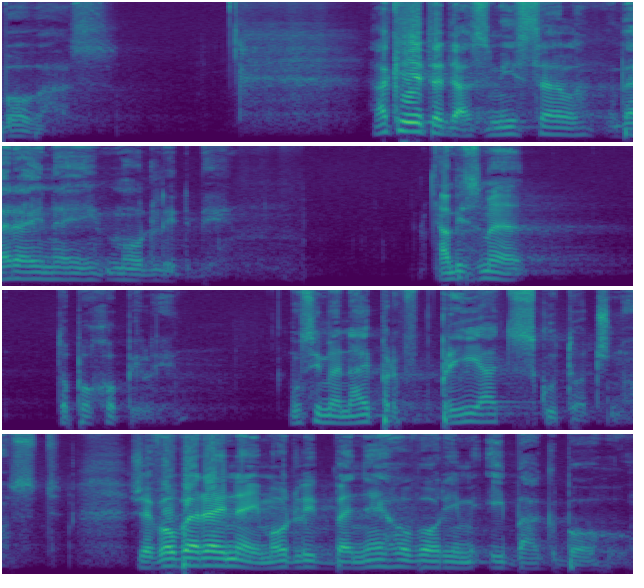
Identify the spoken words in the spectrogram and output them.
vo vás. Aký je teda zmysel verejnej modlitby? Aby sme to pochopili, musíme najprv prijať skutočnosť, že vo verejnej modlitbe nehovorím iba k Bohu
